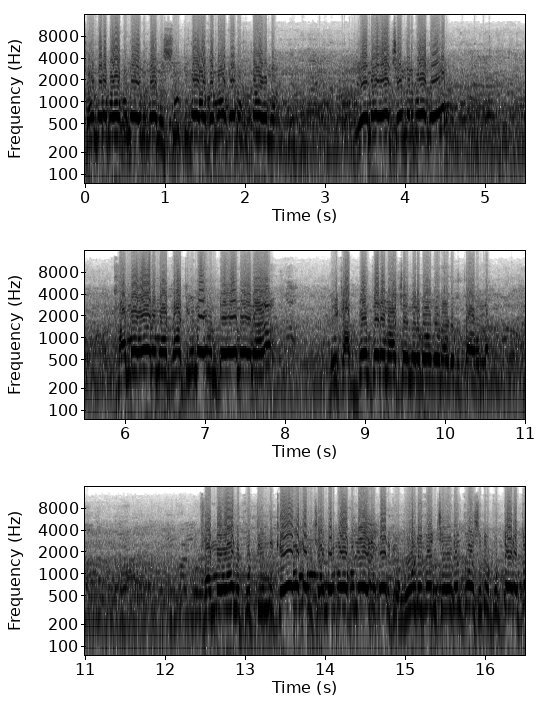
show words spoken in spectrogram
చంద్రబాబు నాయుడు గారిని సూటిగా ఒక మాట అడుగుతా ఉన్నా. ఏమయ్యా చంద్రబాబు? కమ్మవారు మా పార్టీలో ఉంటే ఏమైనా నీకు అభ్యంతరం ఆ చంద్రబాబు అని అడుగుతా ఉన్నా? కమ్మవాళ్ళు పుట్టింది కేవలం చంద్రబాబు నాయుడు గారికి ఊడిగం చేయడం కోసమే పుట్టారట.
